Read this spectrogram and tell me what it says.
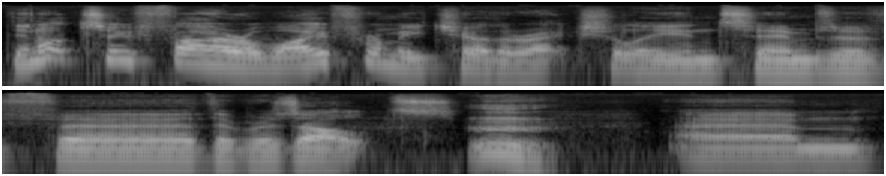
they're not too far away from each other actually in terms of uh, the results. Mm. Um,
